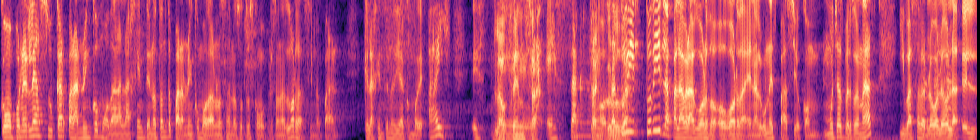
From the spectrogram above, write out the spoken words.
como ponerle azúcar para no incomodar a la gente, no tanto para no incomodarnos a nosotros como personas gordas, sino para que la gente no diga como de, ay, este, La ofensa. Exacto. Tan o sea, tú di, tú di la palabra gordo o gorda en algún espacio con muchas personas y vas a ver luego, luego la, el-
